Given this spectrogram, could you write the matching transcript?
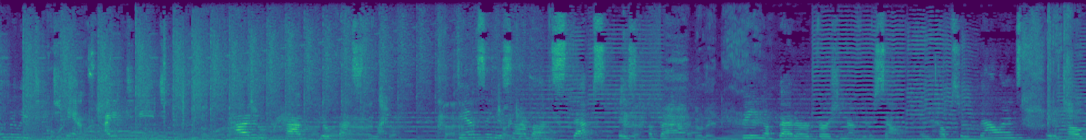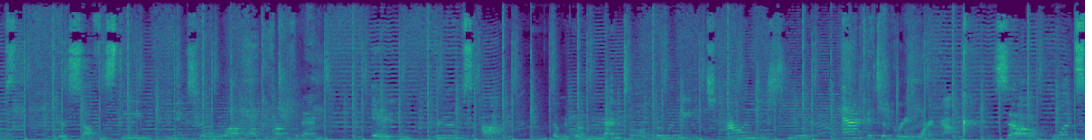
don't really teach dance. I teach how to have your best life. Dancing is not about steps, it's about being a better version of yourself. It helps your balance, it helps your self-esteem, it makes you a lot more confident, it improves uh, the, your mental ability, it challenges you, and it's a great workout. So what's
